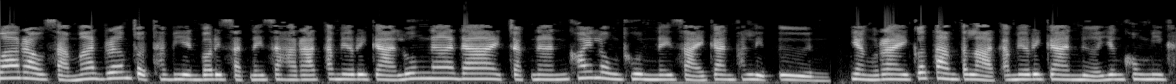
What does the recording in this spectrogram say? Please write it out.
ว่าเราสามารถเริ่มจดทะเบียนบริษัทในสหรัฐอเมริกาล่วงหน้าได้ จากนั้นค่อยลงทุนในสายการผลิตอื่น อย่างไรก็ตามตลาดอเมริกาเหนือยังคงมีข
